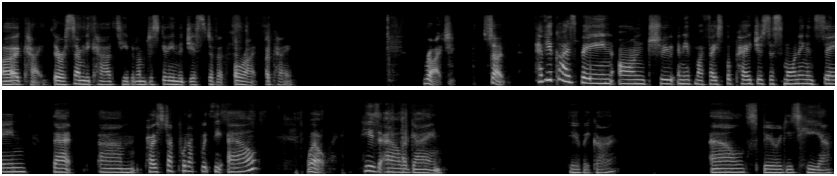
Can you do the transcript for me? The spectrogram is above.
Okay. There are so many cards here, but I'm just getting the gist of it. All right. Okay. Right. So, have you guys been on to any of my Facebook pages this morning and seen that um, post I put up with the owl? Well, here's owl again. There we go. Owl spirit is here.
